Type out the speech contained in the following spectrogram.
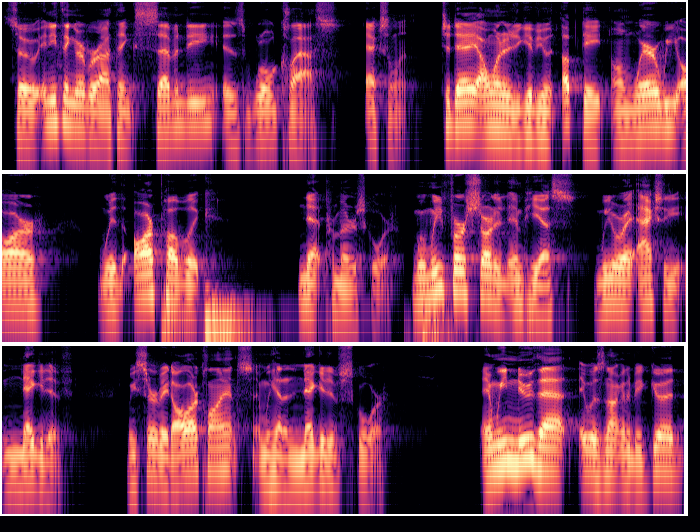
So anything over, I think, 70 is world class. Excellent. Today, I wanted to give you an update on where we are with our public net promoter score. When we first started NPS, we were actually negative. We surveyed all our clients and we had a negative score. And we knew that it was not going to be good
